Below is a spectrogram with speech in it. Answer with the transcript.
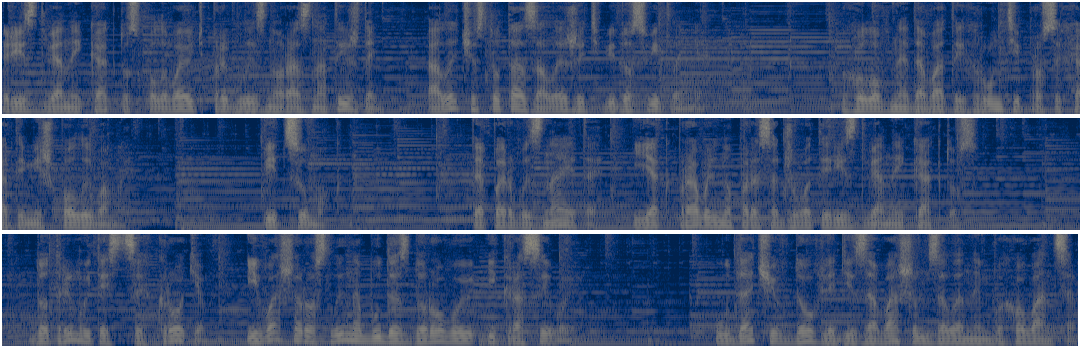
Різдвяний кактус поливають приблизно раз на тиждень, але частота залежить від освітлення. Головне давати ґрунті просихати між поливами. Підсумок. Тепер ви знаєте, як правильно пересаджувати різдвяний кактус. Дотримуйтесь цих кроків, і ваша рослина буде здоровою і красивою. Удачі в догляді за вашим зеленим вихованцем.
